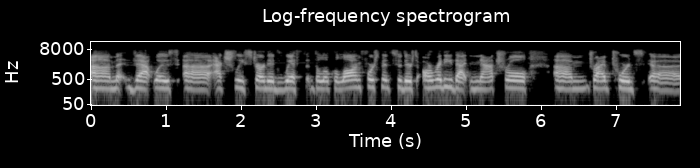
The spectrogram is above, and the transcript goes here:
um, that was uh, actually started with the local law enforcement. So there's already that natural um, drive towards uh,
